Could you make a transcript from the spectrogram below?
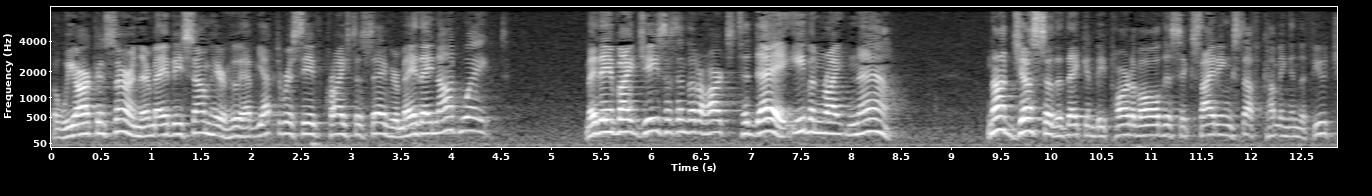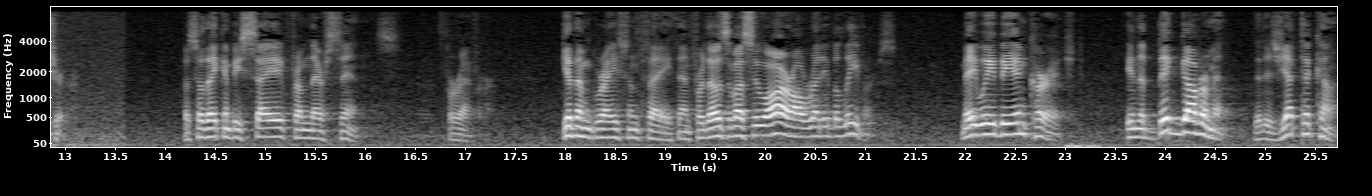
But we are concerned there may be some here who have yet to receive Christ as Savior. May they not wait. May they invite Jesus into their hearts today, even right now. Not just so that they can be part of all this exciting stuff coming in the future, but so they can be saved from their sins forever. Give them grace and faith. And for those of us who are already believers, may we be encouraged in the big government that is yet to come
